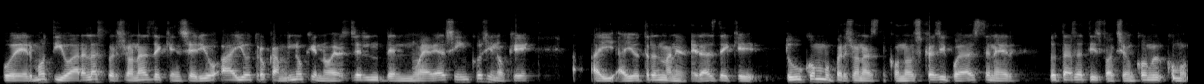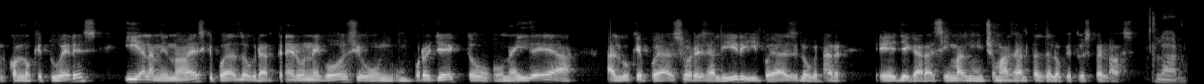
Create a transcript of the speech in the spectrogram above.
poder motivar a las personas de que en serio hay otro camino que no es del, del 9 a 5, sino que hay, otras maneras de que tú como personas te conozcas y puedas tener total satisfacción con, con, lo que tú eres y a la misma vez que puedas lograr tener un negocio, un, proyecto, una idea, algo que puedas sobresalir y puedas lograr eh, llegar a cimas mucho más altas de lo que tú esperabas. Claro,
